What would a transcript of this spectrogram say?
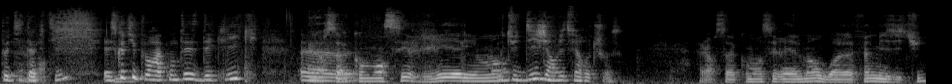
petit à petit. Est-ce que tu peux raconter ce déclic Alors ça a euh, commencé réellement... où tu te dis, j'ai envie de faire autre chose. Alors ça a commencé réellement où à la fin de mes études,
